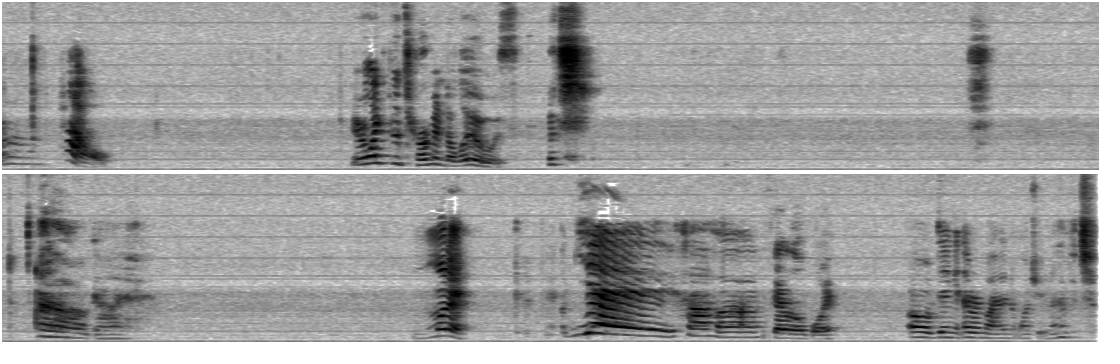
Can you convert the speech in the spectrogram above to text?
Um, how? You're like determined to lose. oh god. Money. Yay! Haha. He's got a little boy. Oh, dang it, never mind. I didn't want you to have it.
